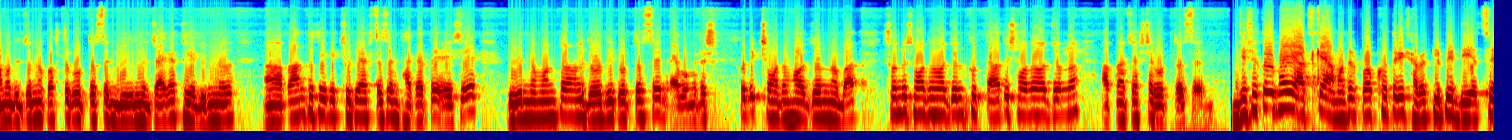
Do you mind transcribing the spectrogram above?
আমাদের জন্য কষ্ট করতেছেন, বিভিন্ন জায়গা থেকে, বিভিন্ন প্রান্ত থেকে ছুটে আসতেছেন, ঢাকাতে এসে বিভিন্ন মন্ত্রণালয় দৌড়ি করতেছেন এবং এটা সঠিক সমাধান হওয়ার জন্য বা সুন্দর সমাধান হওয়ার জন্য, খুব তাড়াতাড়ি সমাধান হওয়ার জন্য আপনারা চেষ্টা করতেছেন। যে সকল ভাই আজকে আমাদের পক্ষ থেকে স্মারকলিপি দিয়েছে,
